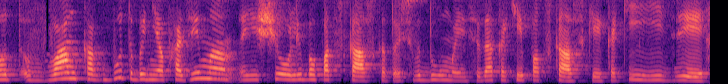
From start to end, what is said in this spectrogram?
вот вам как будто бы необходима еще либо подсказка, то есть вы думаете, да, какие подсказки, какие идеи,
